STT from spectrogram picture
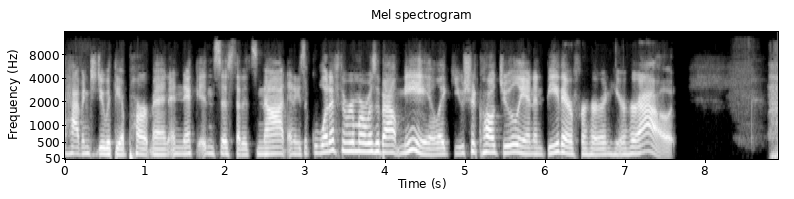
having to do with the apartment. And Nick insists that it's not. And he's like, What if the rumor was about me? Like, you should call Julien and be there for her and hear her out.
